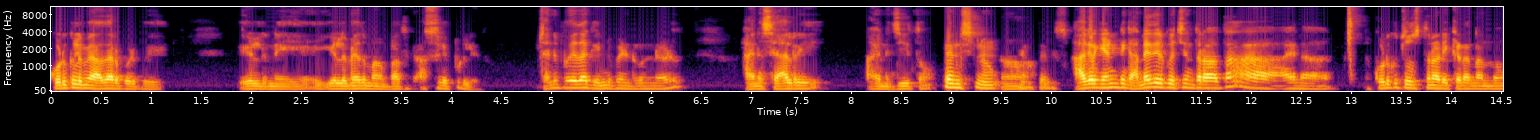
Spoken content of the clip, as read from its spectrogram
కొడుకుల మీద ఆధారపడిపోయి వీళ్ళని వీళ్ళ మీద మనం బతక అసలు ఎప్పుడు లేదు. చనిపోయేదాకా ఇండిపెండెంట్ ఉన్నాడు. ఆయన శాలరీ ఆయన జీతం. పెన్షన్. ఆఖరికి ఏంటంటే ఇంక అన్నయ్య దగ్గరికి వచ్చిన తర్వాత ఆయన కొడుకు చూస్తున్నాడు ఇక్కడ నన్ను.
